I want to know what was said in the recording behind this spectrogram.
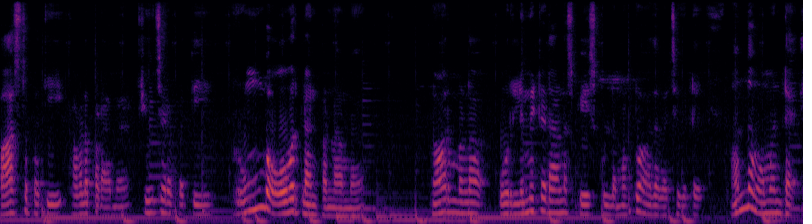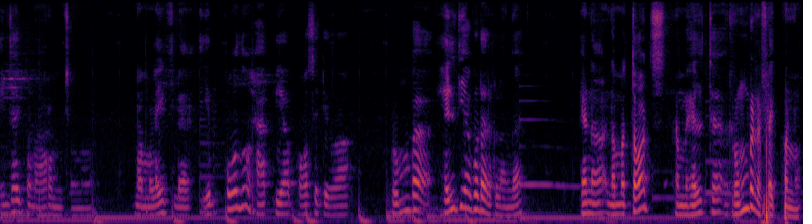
பாஸ்ட்டை பற்றி கவலைப்படாமல் ஃப்யூச்சரை பற்றி ரொம்ப ஓவர் பிளான் பண்ணாமல் நார்மலாக ஒரு லிமிட்டடான ஸ்பேஸ்க்குள்ளே மட்டும் அதை வச்சுக்கிட்டு அந்த மொமெண்ட்டை என்ஜாய் பண்ண ஆரம்பித்தோன்னா நம்ம லைஃப்பில் எப்போதும் ஹாப்பியாக பாசிட்டிவாக ரொம்ப ஹெல்த்தியாக கூட இருக்கலாங்க. ஏன்னா நம்ம தாட்ஸ் நம்ம ஹெல்த்தை ரொம்ப ரெஃப்ளெக்ட் பண்ணும்.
